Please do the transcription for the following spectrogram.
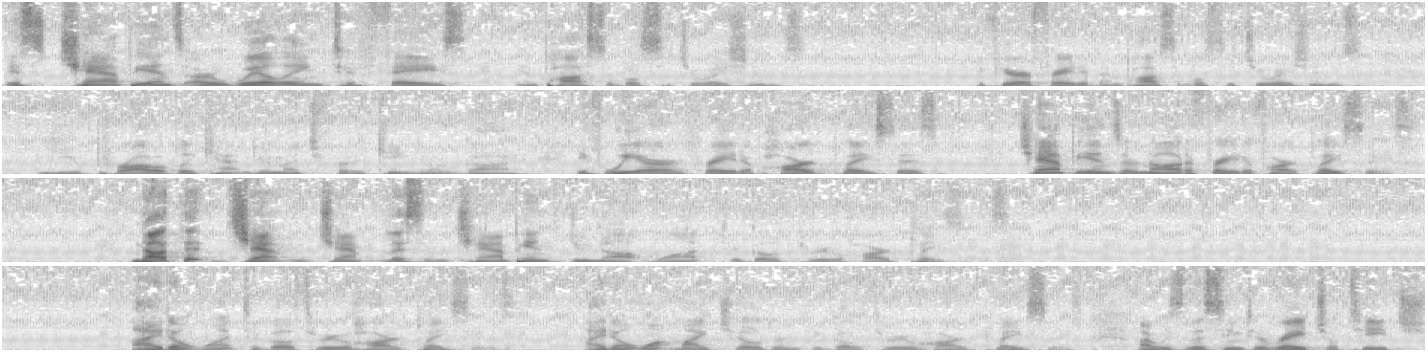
is champions are willing to face impossible situations. If you're afraid of impossible situations, you probably can't do much for the kingdom of God. If we are afraid of hard places, champions are not afraid of hard places. Not that champ, champ listen, champions do not want to go through hard places. I don't want to go through hard places. I don't want my children to go through hard places. I was listening to Rachel teach.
